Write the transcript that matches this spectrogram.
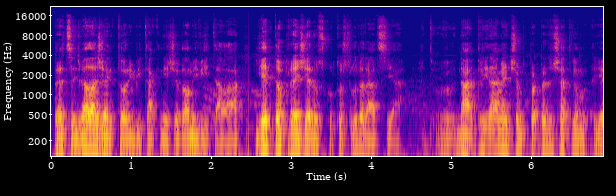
predstaviť veľa žen, ktorí by tak niečo veľmi vítala. Je to pre ženu skutočná liberácia. Na, pri najmenšom, pre- predovšetkom je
